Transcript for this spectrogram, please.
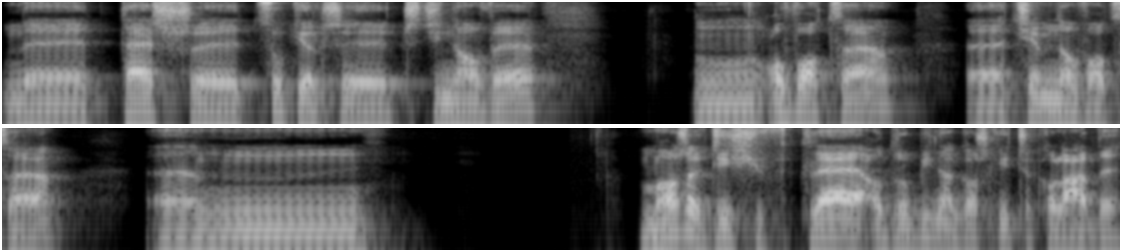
y, też y, cukier trzcinowy, mm, owoce, e, ciemne owoce. em, Może gdzieś w tle odrobina gorzkiej czekolady.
